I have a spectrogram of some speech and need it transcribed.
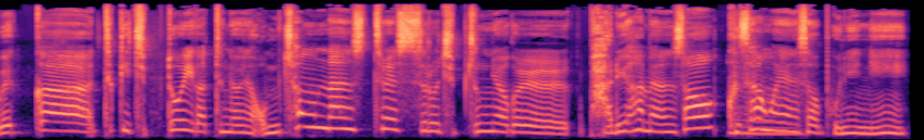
외과 특히 집도의 같은 경우는 엄청난 스트레스로 집중력을 발휘하면서 그 상황에서 본인이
